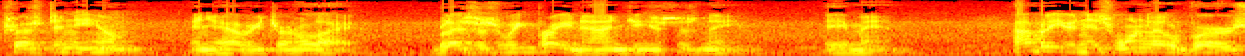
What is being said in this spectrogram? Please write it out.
Trust in Him and you have eternal life. Bless us, we pray now in Jesus' name. Amen. I believe in this one little verse,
